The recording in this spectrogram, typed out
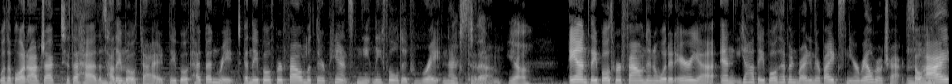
with a blunt object to the head, that's how they mm-hmm. both died. They both had been raped, and they both were found with their pants neatly folded right next, to, them. Yeah. And they both were found in a wooded area. And yeah, they both have been riding their bikes near railroad tracks. So mm-hmm. I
